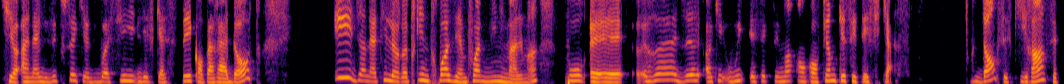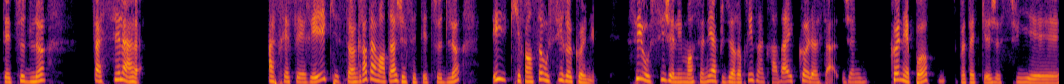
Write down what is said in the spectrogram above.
qui a analysé tout ça qui a dit voici l'efficacité comparée à d'autres. Et Janati l'a repris une troisième fois minimalement pour euh, redire OK, oui, effectivement, on confirme que c'est efficace. Donc, c'est ce qui rend cette étude-là facile à, à se référer, qui c'est un grand avantage de cette étude-là et qui rend ça aussi reconnu. C'est aussi, je l'ai mentionné à plusieurs reprises, un travail colossal. Connais pas, peut-être que je suis euh,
